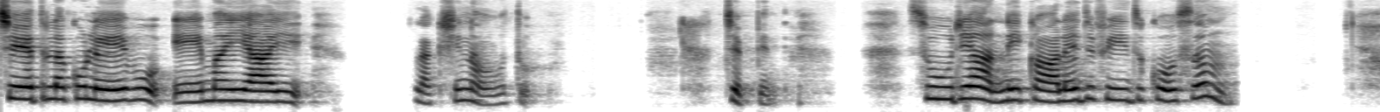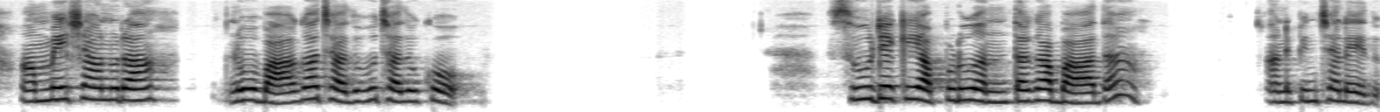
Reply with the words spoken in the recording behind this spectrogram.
చేతులకు లేవు ఏమయ్యాయి? లక్ష్మి నవ్వుతూ చెప్పింది. సూర్య నీ కాలేజీ ఫీజు కోసం అమ్మేశానురా! నువ్వు బాగా చదువు చదువుకో. సూర్యకి అప్పుడు అంతగా బాధ అనిపించలేదు.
